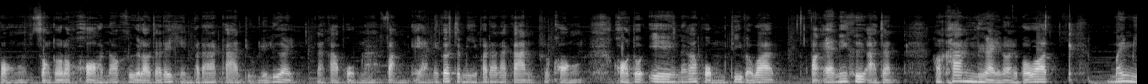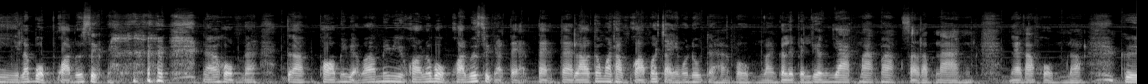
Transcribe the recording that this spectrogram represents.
ของสองตัวละครเนาะคือเราจะได้เห็นพัฒนาการอยู่เรื่อยๆนะครับผมนะฝั่งแอนนี่ก็จะมีพัฒนาการของของตัวเองนะครับผมที่แบบว่าฝั่งแอนนี่คืออาจจะค่อนข้างเหนื่อยหน่อย เพราะว่าไม่มีระบบความรู้สึกนะครับผมนะแต่พอมีแบบว่าไม่มีความระบบความรู้สึกอะแต่แต่แต่เราต้องมาทำความเข้าใจมนุษย์นะครับผมมันก็เลยเป็นเรื่องยากมากๆสำหรับนางนะครับผมเนาะคือ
